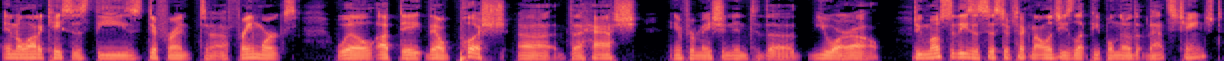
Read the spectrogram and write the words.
in a lot of cases, these different uh, frameworks will update. They'll push uh, the hash information into the URL. Do most of these assistive technologies let people know that that's changed?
